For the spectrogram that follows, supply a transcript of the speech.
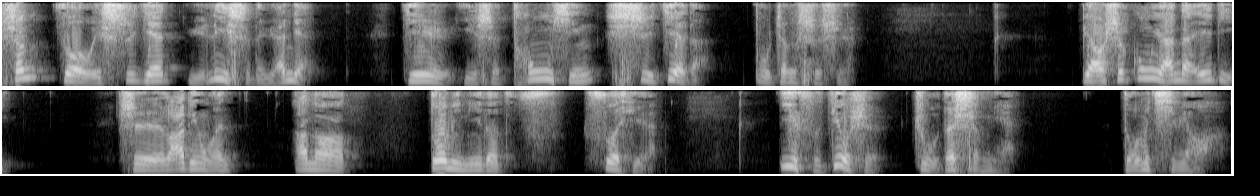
生作为时间与历史的原点。今日已是通行世界的不争事实。表示公元的 A.D. 是拉丁文 “Anno Domini” 的缩写，意思就是主的生年。多么奇妙啊！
